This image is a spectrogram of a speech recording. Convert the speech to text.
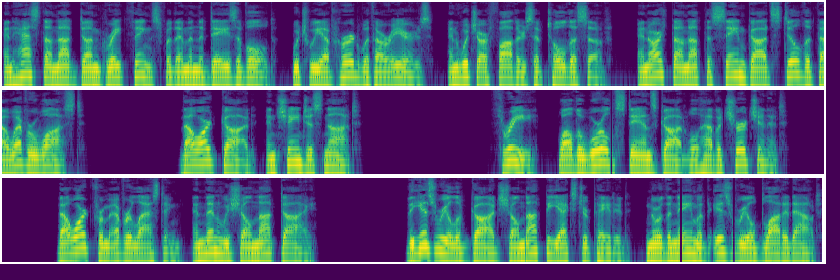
and hast thou not done great things for them in the days of old, which we have heard with our ears, and which our fathers have told us of? And art thou not the same God still that thou ever wast? Thou art God, and changest not. 3. While the world stands, God will have a church in it. Thou art from everlasting, and then we shall not die. The Israel of God shall not be extirpated, nor the name of Israel blotted out,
